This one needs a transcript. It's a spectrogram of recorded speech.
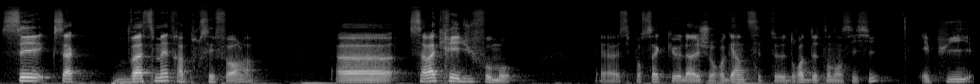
c'est que ça va se mettre à pousser fort là. Euh, ça va créer du FOMO. Euh, c'est pour ça que là, je regarde cette droite de tendance ici. Et puis,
